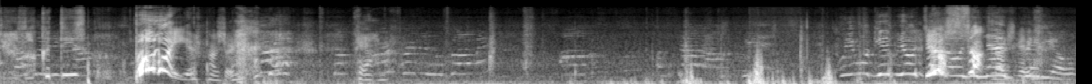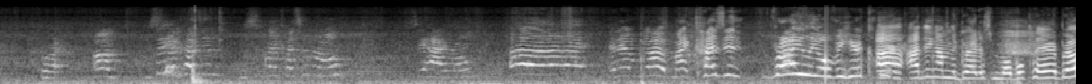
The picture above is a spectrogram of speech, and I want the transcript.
Dude, look at these. Boy! I'm sorry. okay, I'm- We will give you a You in suck. the next just kidding. video. Um, this is my cousin. This is my cousin Rome. Say hi, Rome. Hi. And then we got my cousin Riley over here. Clear. Uh, I think I'm the greatest mobile player, bro.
